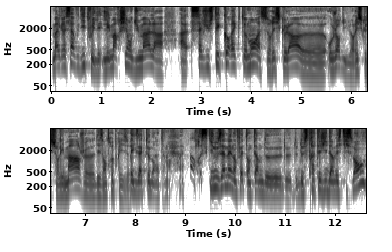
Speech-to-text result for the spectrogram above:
malgré ça, vous dites oui, les, marchés ont du mal à, s'ajuster correctement à ce risque-là euh, aujourd'hui, le risque sur les marges des entreprises. Exactement. Notamment. ce qui nous amène en fait en termes de, stratégie d'investissement,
